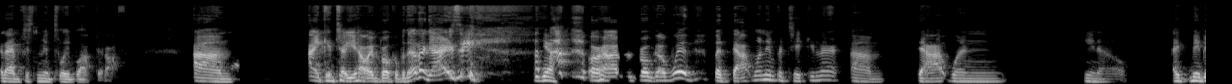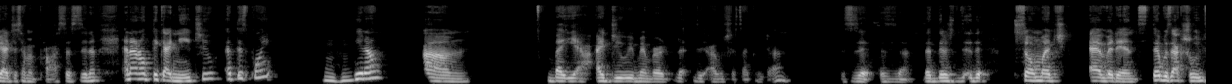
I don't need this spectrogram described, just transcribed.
and I've just mentally blocked it off. Um, I can tell you how I broke up with other guys, Yeah. or how I broke up with, but that one in particular, um, that one, you know, I maybe I just haven't processed it, and I don't think I need to at this point, Mhm. you know. Um, but yeah, I do remember I was just like, I'm done. This is it. This is done. That there's th- th- so much evidence. There was actually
